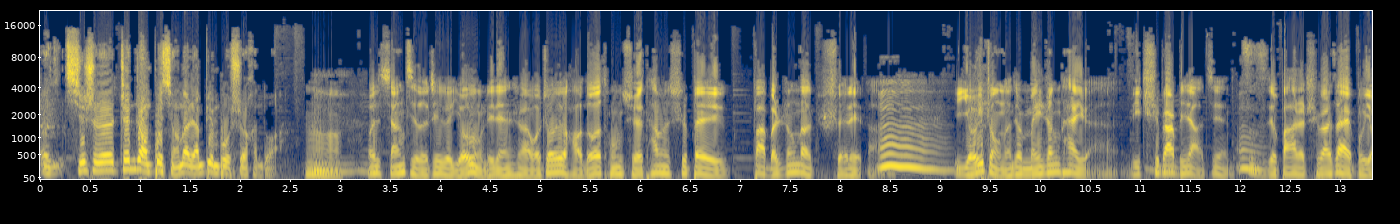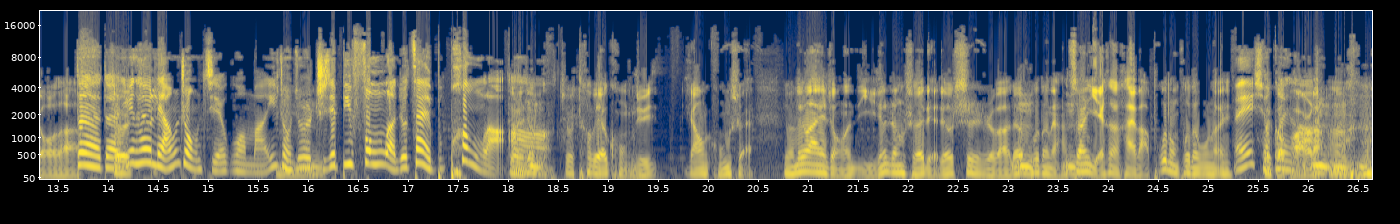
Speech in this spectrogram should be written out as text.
呃，其实真正不行的人并不是很多。啊嗯，我就想起了这个游泳这件事儿。我周围有好多同学，他们是被爸爸扔到水里的。嗯，有一种呢，就是没扔太远，离池边比较近，嗯自己就扒着池边再也不游了。对对，就是因为它有两种结果嘛，一种就是嗯直接逼疯了，就再也不碰了，对，啊就就特别恐惧，然后恐水。有另外一种呢，已经扔水里，就试试吧，就嗯扑腾两下，嗯虽然也很害怕，扑腾扑腾扑腾，哎，哎，学会会狗刨了嗯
